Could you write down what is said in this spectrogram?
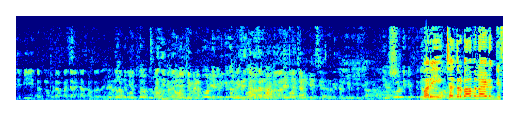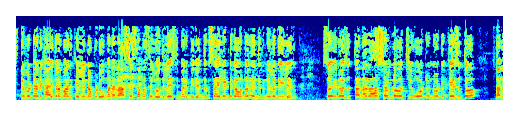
ఏపీ తరఫున కూడా ప్రచారం చేస్తాం కదా వైసీపీ అనుకోవచ్చా మేడం? ఏపీకి జనసేన పార్టీలు అనుకోవచ్చా? మరి చంద్రబాబు నాయుడు గిఫ్ట్ ఇవ్వడానికి హైదరాబాద్కి వెళ్ళినప్పుడు మన రాష్ట్ర సమస్యలు వదిలేసి మరి మీరు ఎందుకు సైలెంట్గా ఉన్నారు? ఎందుకు నిలదీయలేదు? సో ఈ రోజు తన రాష్ట్రంలో వచ్చి ఓటు నోటు కేసుతో తన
